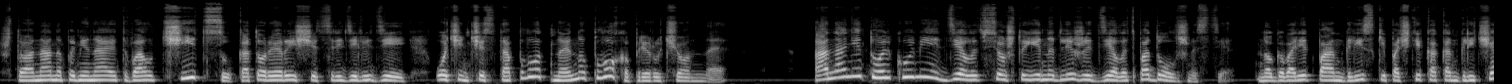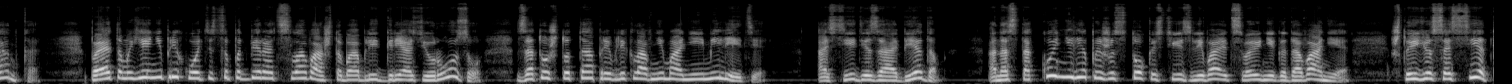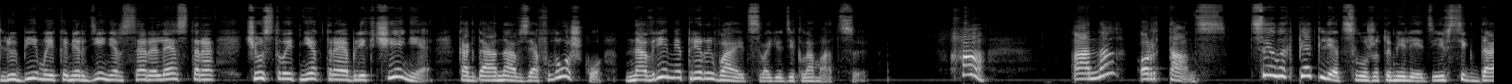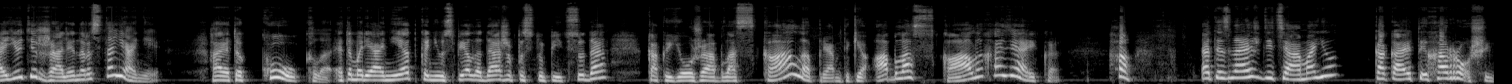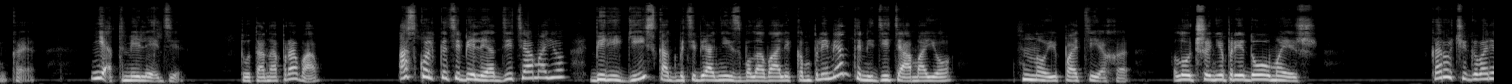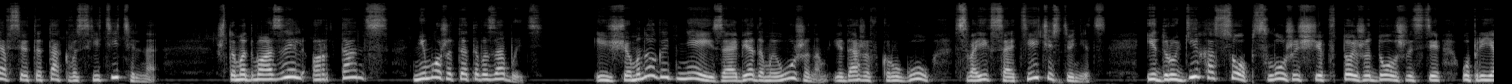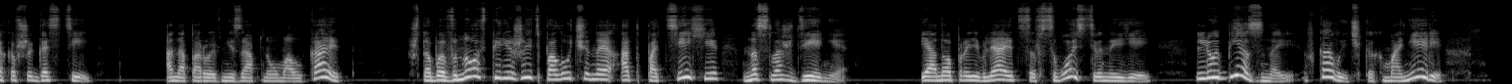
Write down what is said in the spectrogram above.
что она напоминает волчицу, которая рыщет среди людей, очень чистоплотная, но плохо прирученная. Она не только умеет делать все, что ей надлежит делать по должности, но говорит по-английски почти как англичанка, поэтому ей не приходится подбирать слова, чтобы облить грязью розу за то, что та привлекла внимание Миледи, а, сидя за обедом, она с такой нелепой жестокостью изливает свое негодование, что ее сосед, любимый камердинер сэра Лестера, чувствует некоторое облегчение, когда она, взяв ложку, на время прерывает свою декламацию. «Ха! Она, Ортанс, целых пять лет служит у Миледи, и всегда ее держали на расстоянии. А эта кукла, эта марионетка не успела даже поступить сюда, как ее уже обласкала, прям-таки обласкала хозяйка. Ха! А ты знаешь, дитя мое, какая ты хорошенькая. Нет, миледи, тут она права. А сколько тебе лет, дитя мое? Берегись, как бы тебя не избаловали комплиментами, дитя мое. Ну и потеха. Лучше не придумаешь. Короче говоря, все это так восхитительно — что мадемуазель Ортанс не может этого забыть. И еще много дней за обедом и ужином, и даже в кругу своих соотечественниц и других особ, служащих в той же должности у приехавших гостей, она порой внезапно умолкает, чтобы вновь пережить полученное от потехи наслаждение, и оно проявляется в свойственной ей «любезной» в кавычках манере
